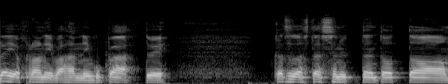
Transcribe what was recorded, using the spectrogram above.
playoff rani vähän niin kuin päättyi. Katsotaan tässä nyt tota,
